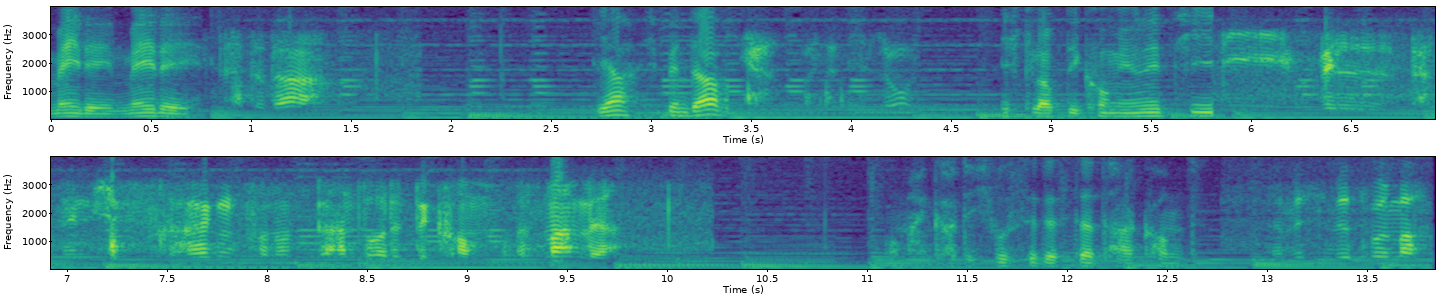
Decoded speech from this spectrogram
Mayday, Mayday. Bist du da? Ja, ich bin da. Ja, was ist denn los? Ich glaube, die Community. Die will persönliche Fragen von uns beantwortet bekommen. Was machen wir? Oh mein Gott, ich wusste, dass der Tag kommt. Dann müssen wir es wohl machen.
